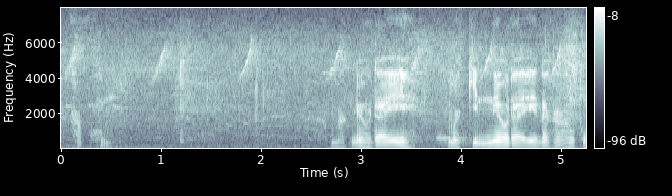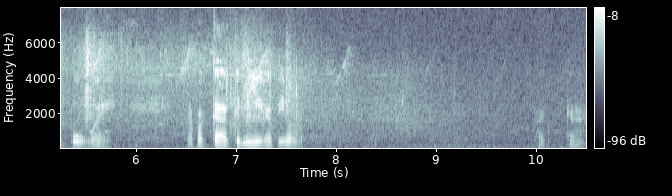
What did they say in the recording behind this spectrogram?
นะครับผมมักแนวใดมากินแนวใดนะครับเขาก็ปลูกไว้แล้วผักกาดก็มีครับพี่น้องผักกาด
